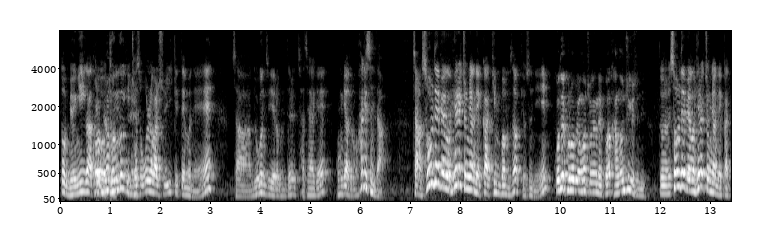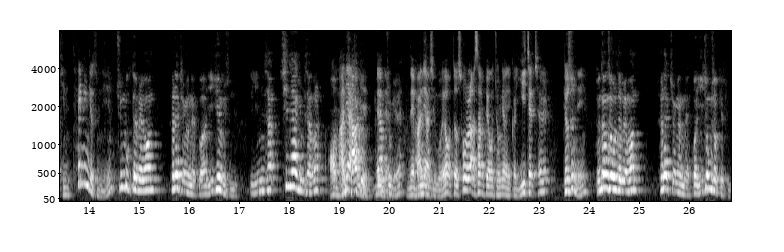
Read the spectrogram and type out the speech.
또 명의가 또 그럼요. 등극이 예. 계속 올라갈 수 있기 때문에 자 누군지 여러분들 자세하게 공개하도록 하겠습니다. 자, 서울대병원 혈액종양내과 김범석 교수님, 고대구로병원 종양내과 강은주 교수님, 또 서울대병원 혈액종양내과 김태민 교수님, 충북대병원 혈액종양내과 이기영 교수님, 임상 신약 임상을 어 많이 하시고. 폐암 네네. 쪽에 네 많이 하시고요. 또 서울 아산병원 종양내과 이재철 교수님, 분당서울대병원 혈액종양내과 이종석 교수님,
